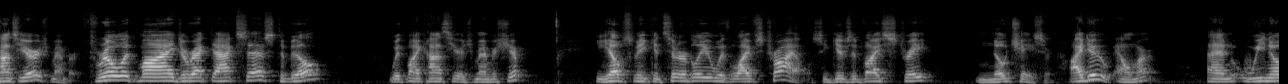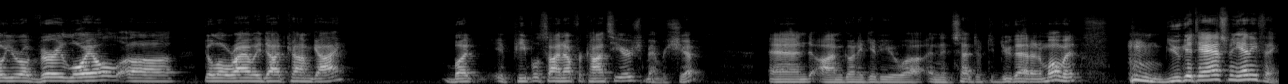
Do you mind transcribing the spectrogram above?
concierge member, thrilled with my direct access to Bill with my concierge membership. He helps me considerably with life's trials. He gives advice straight, no chaser. I do, Elmer, and we know you're a very loyal uh, BillO'Reilly.com guy. But if people sign up for concierge membership, and I'm going to give you uh, an incentive to do that in a moment. you get to ask me anything.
